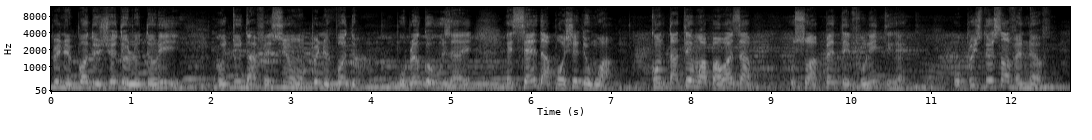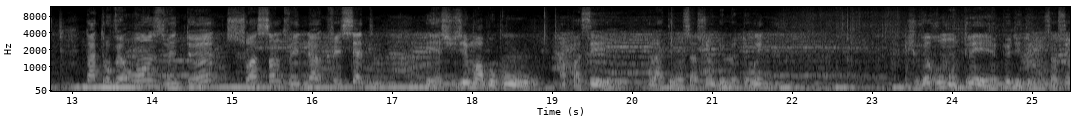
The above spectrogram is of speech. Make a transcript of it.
peu importe de jeu de loterie, retour d'affection, peu importe de problème que vous avez, essayez d'approcher de moi. Contactez-moi par WhatsApp ou soit appel téléphonique direct au plus 229 91 21 60 29 27 et excusez-moi beaucoup à passer à la démonstration de l'autorité je vais vous montrer un peu de démonstration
